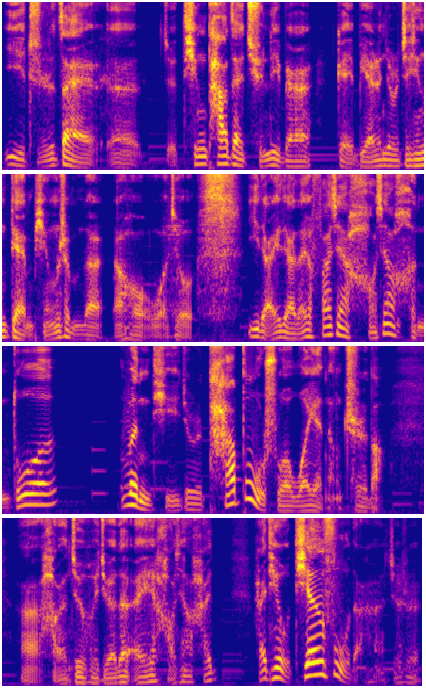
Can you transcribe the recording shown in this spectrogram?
一直在呃就听他在群里边给别人就是进行点评什么的，然后我就一点一点的发现好像很多问题就是他不说我也能知道啊，好像就会觉得哎好像还还挺有天赋的啊，就是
